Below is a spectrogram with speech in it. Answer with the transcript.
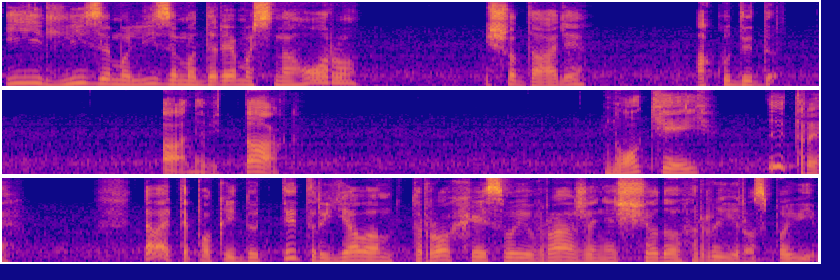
І ліземо, ліземо, деремось нагору. І що далі? А куди. д- А, навіть так. Ну окей, титри. Давайте, поки йдуть титри, я вам трохи свої враження щодо гри розповім.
